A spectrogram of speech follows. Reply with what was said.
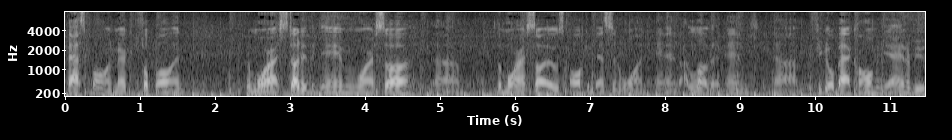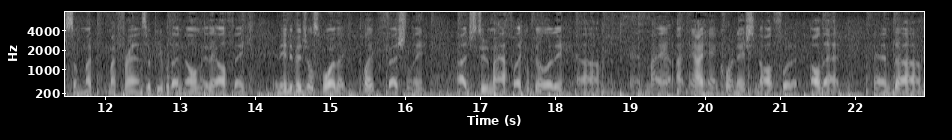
basketball and American football, and the more I studied the game, the more I saw, um, the more I saw it was all condensed in one, and I love it. And um, if you go back home and you interview some of my, my friends or people that know me, they all think an individual sport that I could play professionally uh, just due to my athletic ability um, and my eye-hand coordination, all foot, all that. And um,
